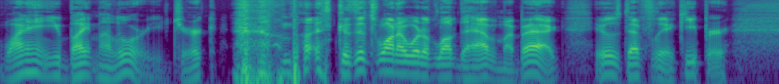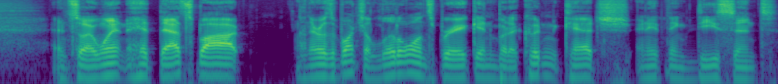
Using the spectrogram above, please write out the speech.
why didn't you bite my lure, you jerk? Because it's one I would have loved to have in my bag. It was definitely a keeper. And so I went and hit that spot, and there was a bunch of little ones breaking, but I couldn't catch anything decent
